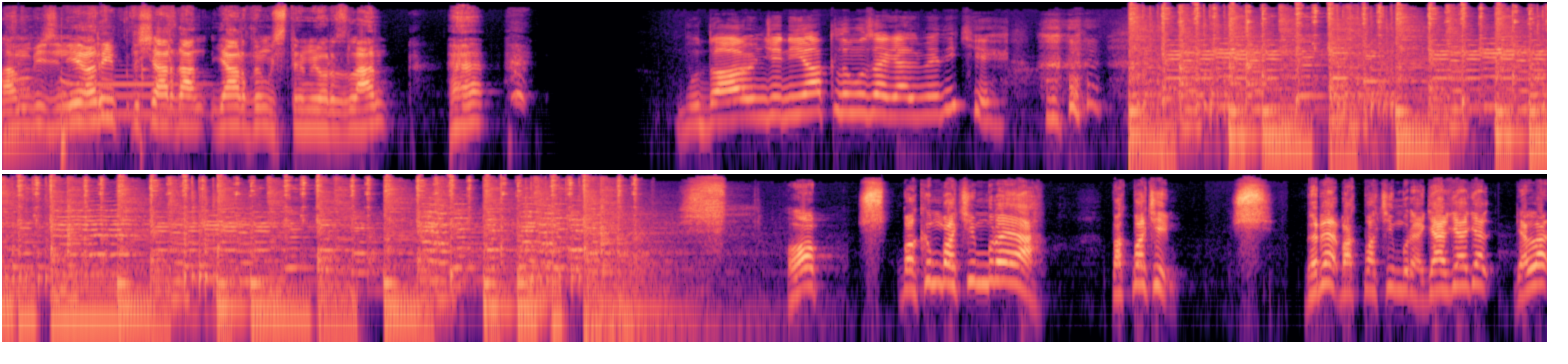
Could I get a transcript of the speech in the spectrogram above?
Lan biz niye arayıp dışarıdan yardım istemiyoruz lan? He? Bu daha önce niye aklımıza gelmedi ki? Hop. Şşt, bakın bakayım buraya. Bak bakayım. Şşt, bebe bak bakayım buraya. Gel gel gel. Gel lan.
